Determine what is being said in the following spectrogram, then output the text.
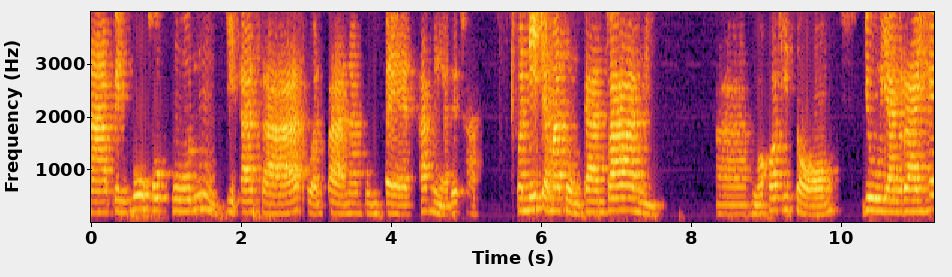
นาเป็นผู้คบคุ้นจิตอาสาสวนป่านาบุญแปดภาคเหนือด้วยค่ะ วันนี้จะมาส่งการบ้านอ่าหัวข้อที่สองอยู่อย่างไรให้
